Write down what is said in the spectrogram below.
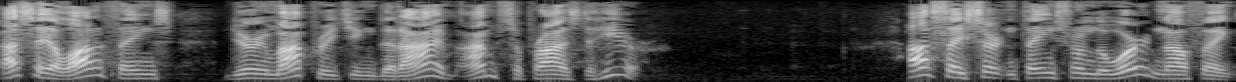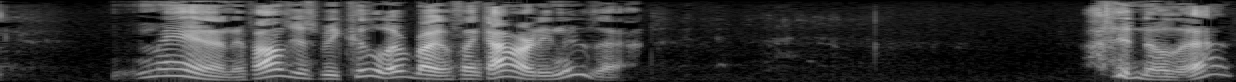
I say a lot of things during my preaching that I'm, I'm surprised to hear. I'll say certain things from the Word and I'll think, man, if I'll just be cool, everybody will think I already knew that. I didn't know that.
